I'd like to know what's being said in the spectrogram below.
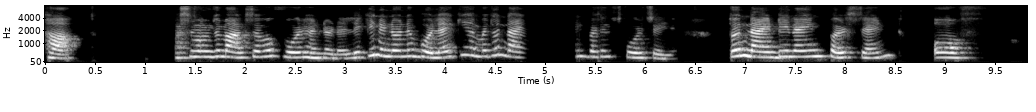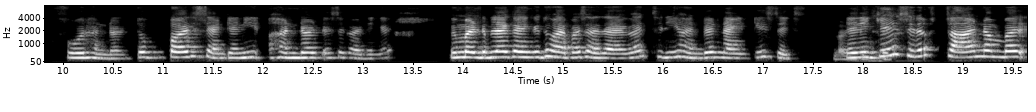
हाँ मैक्सिमम जो मार्क्स है वो फोर हंड्रेड है लेकिन इन्होंने बोला है कि हमें तो नाइन परसेंट स्कोर चाहिए। तो ninety nine percent of four hundred तो पर सेंट यानी हंड्रेड ऐसे कर देंगे। तो मल्टीप्लाई करेंगे तो हमारे पास आ जाएगा थ्री हंड्रेड नाइन्टी सिक्स यानी कि सिर्फ़ चार नंबर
